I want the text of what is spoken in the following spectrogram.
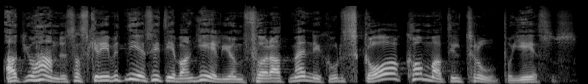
att Johannes har skrivit ner sitt evangelium för att människor ska komma till tro på Jesus.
